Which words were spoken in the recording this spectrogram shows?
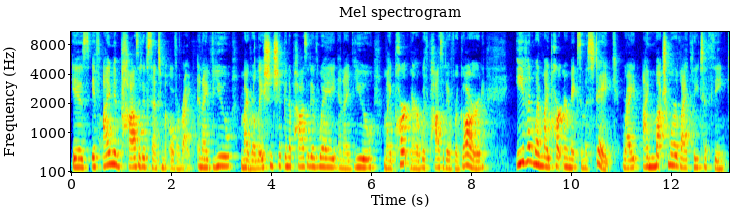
is if I'm in positive sentiment override and I view my relationship in a positive way and I view my partner with positive regard, even when my partner makes a mistake, right, I'm much more likely to think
